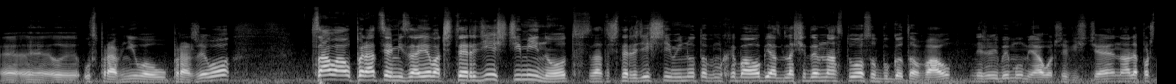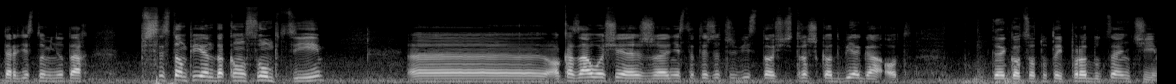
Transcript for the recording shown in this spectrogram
e, e, usprawniło, uprażyło. Cała operacja mi zajęła 40 minut. Za te 40 minut to bym chyba obiad dla 17 osób ugotował, jeżeli bym umiał oczywiście. No ale po 40 minutach przystąpiłem do konsumpcji. Eee, okazało się, że niestety rzeczywistość troszkę odbiega od tego, co tutaj producenci,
